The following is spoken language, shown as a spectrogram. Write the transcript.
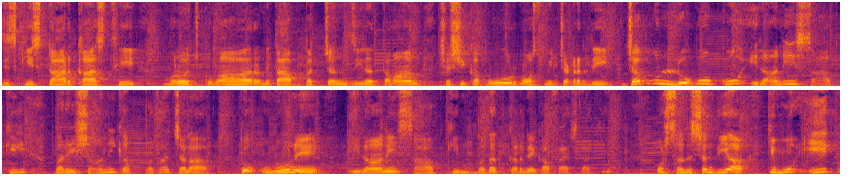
जिसकी स्टार कास्ट थी मनोज कुमार, अमिताभ बच्चन, जीनत तमान, शशि कपूर, मौसमी चटर्जी। जब उन लोगों को ईरानी साहब की परेशानी का पता चला तो उन्होंने ईरानी साहब की मदद करने का फैसला किया और सजेशन दिया कि वो एक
